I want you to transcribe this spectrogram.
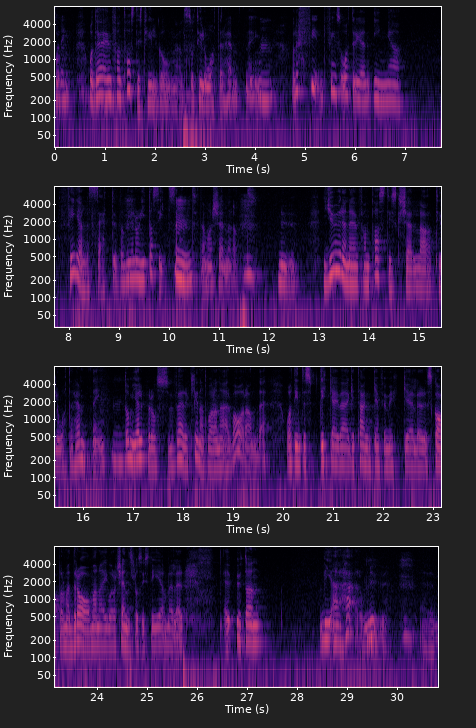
Och det, och det är en fantastisk tillgång alltså till återhämtning. Mm. Och det fin finns återigen inga fel sätt utan det gäller att hitta sitt sätt mm. där man känner att mm. nu. Djuren är en fantastisk källa till återhämtning. Mm. De hjälper oss verkligen att vara närvarande och att inte sticka iväg i tanken för mycket eller skapa de här dramana i våra känslosystem. Eller, eh, utan vi är här och nu. Eh,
